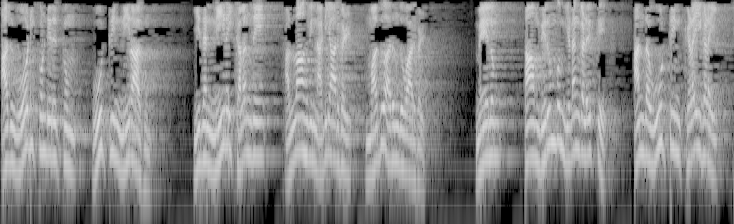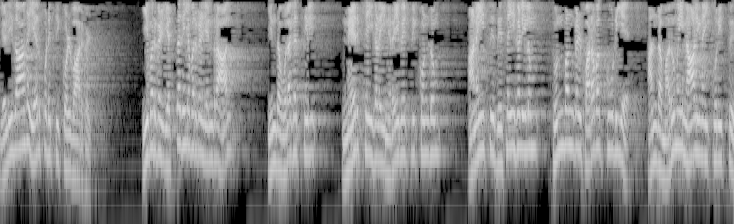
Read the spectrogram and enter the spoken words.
அது ஓடிக்கொண்டிருக்கும் ஊற்றின் நீராகும் இதன் நீரை கலந்தே அல்லாஹுவின் அடியார்கள் மது அருந்துவார்கள். மேலும் தாம் விரும்பும் இடங்களுக்கு அந்த ஊற்றின் கிளைகளை எளிதாக ஏற்படுத்திக் கொள்வார்கள். இவர்கள் எத்தகையவர்கள் என்றால் இந்த உலகத்தில் நேர்ச்சைகளை நிறைவேற்றிக் கொண்டும் அனைத்து திசைகளிலும் துன்பங்கள் பரவக்கூடிய அந்த மறுமை நாளினை குறித்து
